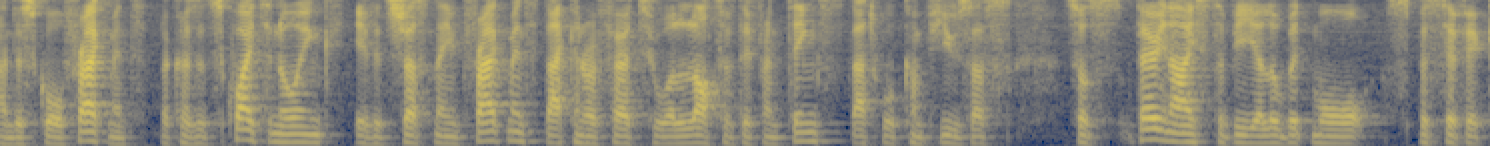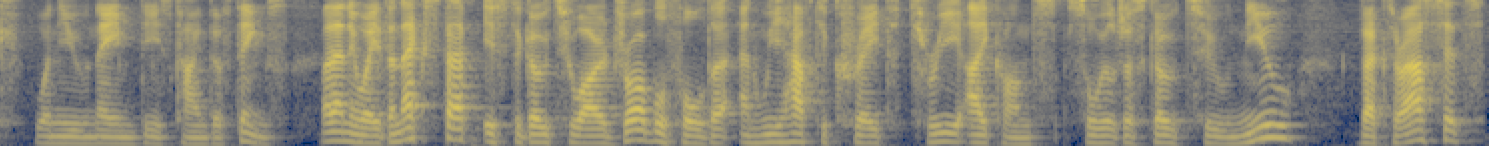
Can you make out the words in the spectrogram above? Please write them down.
underscore fragment because it's quite annoying if it's just named fragment. That can refer to a lot of different things that will confuse us so it's very nice to be a little bit more specific when you name these kind of things. But anyway, the next step is to go to our drawable folder and we have to create three icons. So we'll just go to new, vector assets,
